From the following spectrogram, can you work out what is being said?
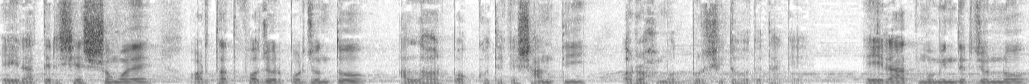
এই রাতের শেষ সময়ে, অর্থাৎ ফজর পর্যন্ত, আল্লাহর পক্ষ থেকে শান্তি ও রহমত বর্ষিত হতে থাকে। এই রাত মুমিনদের জন্য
